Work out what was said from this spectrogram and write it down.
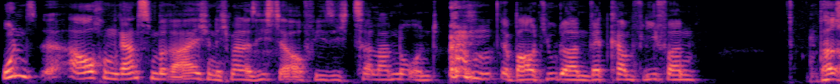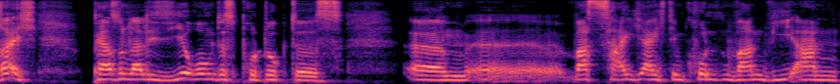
und äh, auch im ganzen Bereich, und ich meine, da siehst du ja auch, wie sich Zalando und About You da einen Wettkampf liefern, Bereich Personalisierung des Produktes, ähm, äh, was zeige ich eigentlich dem Kunden wann, wie an.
